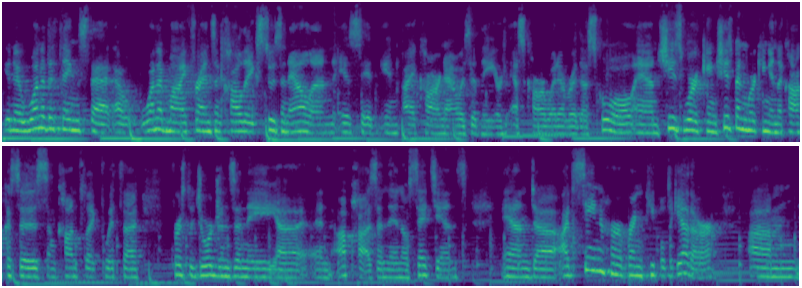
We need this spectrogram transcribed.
you know, one of the things that uh, one of my friends and colleagues, Susan Allen, is in, in ICAR now, is in the or SCAR, whatever the school, and she's working. She's been working in the Caucasus and conflict with uh, first the Georgians and the uh, and Abkhaz and then Ossetians, and uh, I've seen her bring people together um,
